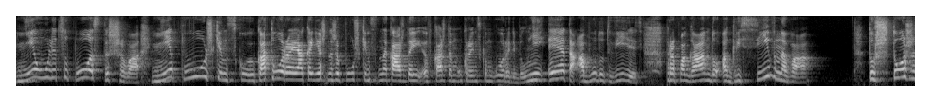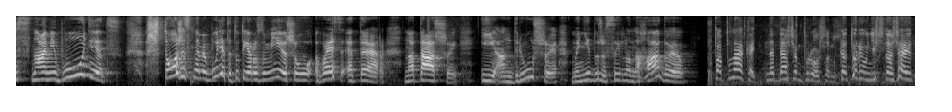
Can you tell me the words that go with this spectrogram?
не улицу Постышева, не Пушкинскую, которая, конечно же, Пушкин на каждой, в каждом украинском городе был. Не это, а будут видеть пропаганду агрессивного, то что же с нами будет? Що ж з нами буде? І тут я розумію, що весь етер Наташі і Андрюші мені дуже сильно нагадує. поплакать над нашим прошлым, которое уничтожают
